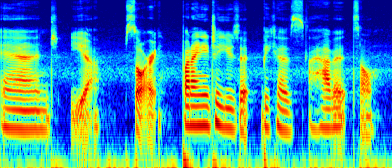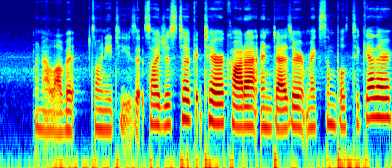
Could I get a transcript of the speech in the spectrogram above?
And yeah, sorry. But I need to use it because I have it. So and I love it, so I need to use it. So I just took terracotta and desert, mixed them both together,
